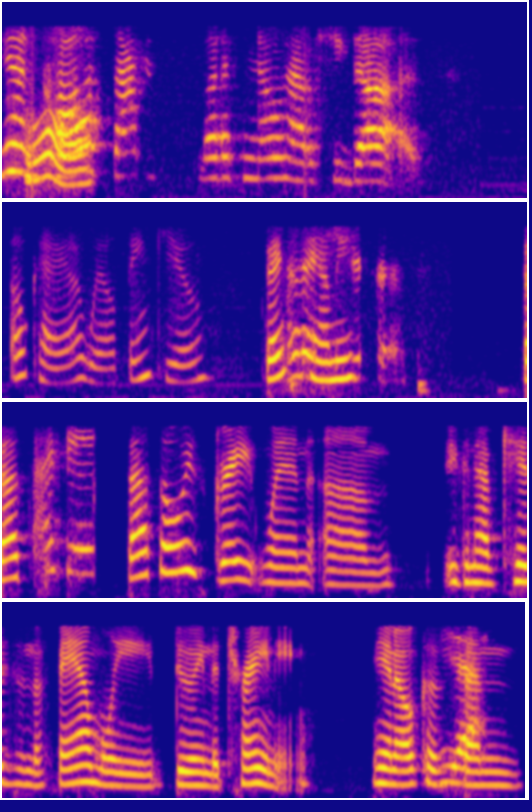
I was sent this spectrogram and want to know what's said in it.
Yeah, and Cool. call us back and let us know how she does. Okay, I will. Thank you. Thanks, Okay, Tammy. Sure. That's Bye, Dave. that's always great when um you can have kids in the family doing the training. You know, because Yeah. then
